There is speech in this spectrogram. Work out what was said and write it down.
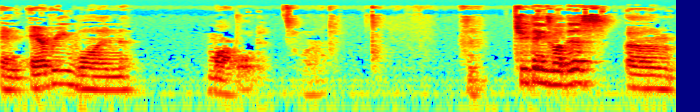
And everyone marveled. Two things about this. Um,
